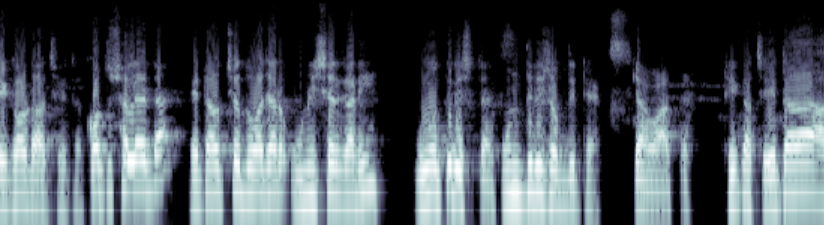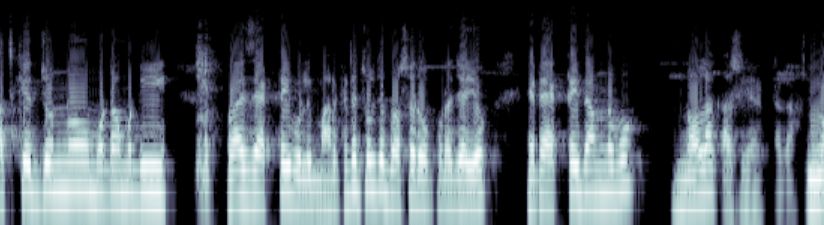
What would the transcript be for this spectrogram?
রেকর্ড আছে এটা। কত সালে এটা? এটা হচ্ছে দু হাজার উনিশের গাড়ি উনত্রিশ টাকা উনত্রিশ অব্দি ট্যাক্স কে বাত। है ঠিক আছে এটা আজকের জন্য মোটামুটি প্রাইস একটাই বলি। মার্কেটে চলছে দশের ওপরে যাই হোক এটা একটাই দাম নেব। ন লাখ আশি হাজার টাকা। ন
